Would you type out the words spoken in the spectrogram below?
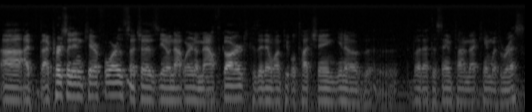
uh, I, I personally didn't care for, such as you know not wearing a mouth guard because they didn't want people touching, you know. The, but at the same time, that came with risk.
